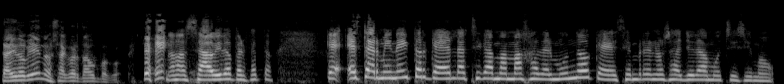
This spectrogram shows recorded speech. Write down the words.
¿Te ha ido bien o se ha cortado un poco? No, se ha oído perfecto. Que es Terminator, que es la chica más maja del mundo, que siempre nos ayuda muchísimo.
